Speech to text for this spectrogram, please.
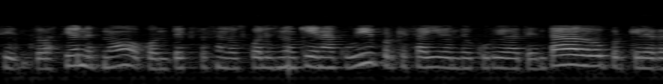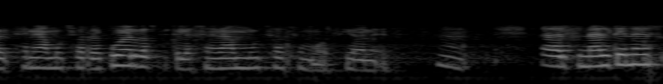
situaciones ¿no? o contextos en los cuales no quieren acudir porque es allí donde ocurrió el atentado, porque le generan muchos recuerdos, porque le generan muchas emociones. Mm. Al final tienes,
